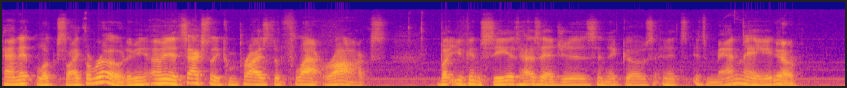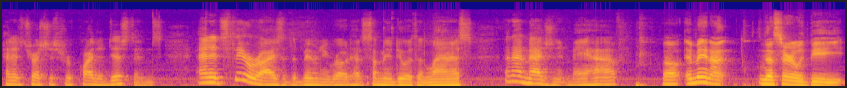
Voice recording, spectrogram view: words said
and it looks like a road. I mean, I mean, it's actually comprised of flat rocks, but you can see it has edges and it goes and it's it's man-made Yeah. and it stretches for quite a distance. And it's theorized that the Bimini Road has something to do with Atlantis, and I imagine it may have. Well, it may not necessarily be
